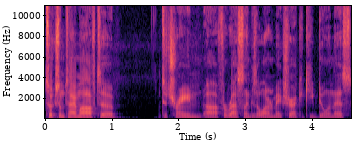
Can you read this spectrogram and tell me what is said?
took some time off to to train uh, for wrestling because i wanted to make sure i could keep doing this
